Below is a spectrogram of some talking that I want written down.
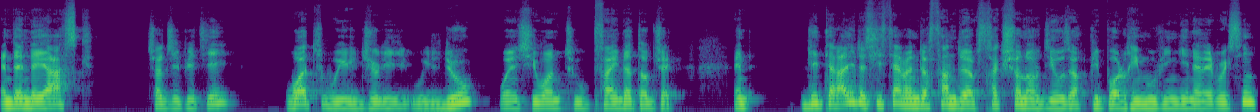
And then they ask ChatGPT, what will Julie will do when she want to find that object? And literally the system understands the abstraction of the other people removing in and everything.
